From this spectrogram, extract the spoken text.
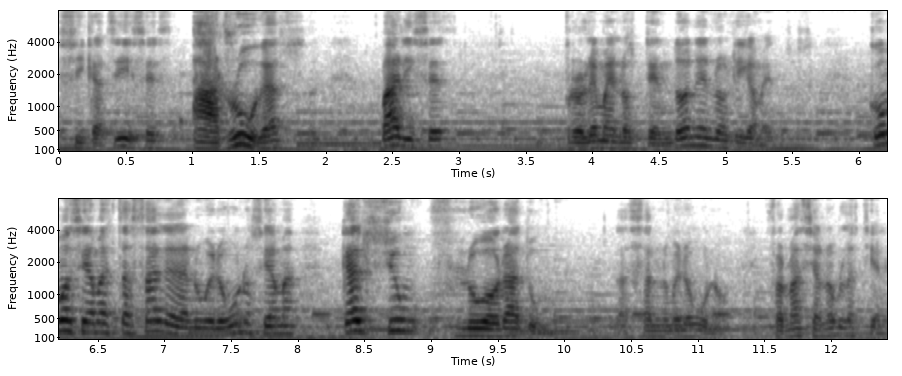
cicatrices, arrugas, varices, problemas en los tendones, los ligamentos. ¿Cómo se llama esta sal? La número uno se llama calcium fluoratum. La sal número 1. Farmacia no las tiene.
